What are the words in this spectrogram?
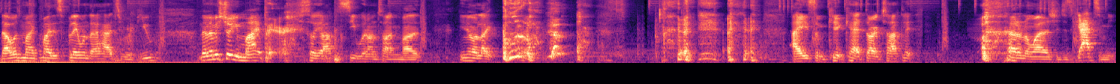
That was my, my display one that I had to review. Now let me show you my pair so y'all can see what I'm talking about. You know, like... I ate some Kit Kat dark chocolate. I don't know why that shit just got to me.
